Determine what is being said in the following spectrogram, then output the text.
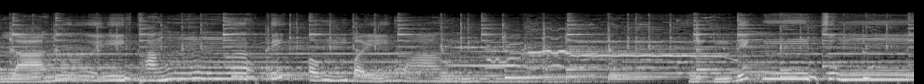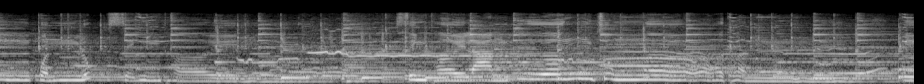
là nơi thắng tích ông bảy hoàng. Thực đích chung quân lúc sinh thời. Sinh thời làm tướng trung thần ý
